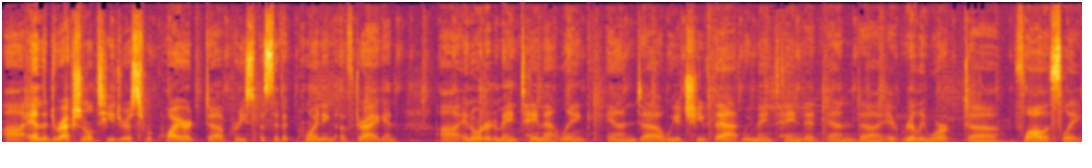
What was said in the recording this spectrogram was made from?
Uh, and the directional TDRS required uh, pretty specific pointing of Dragon uh, in order to maintain that link. And uh, we achieved that, we maintained it, and uh, it really worked flawlessly.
